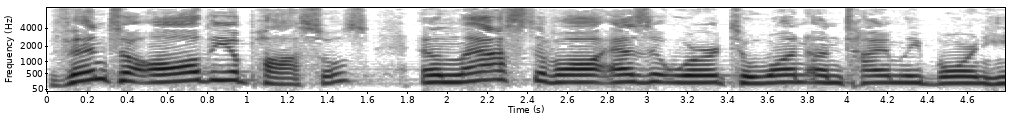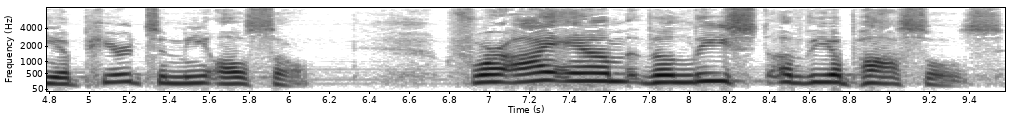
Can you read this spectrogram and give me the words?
then to all the apostles, and last of all, as it were, to one untimely born, he appeared to me also. For I am the least of the apostles,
